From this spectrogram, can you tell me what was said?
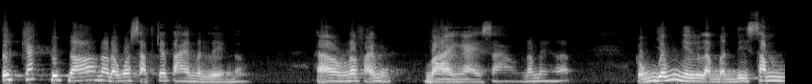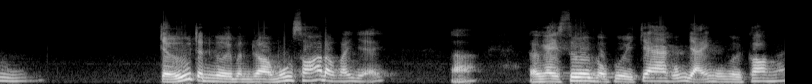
tức khắc lúc đó nó đâu có sạch cái tay mình liền đâu. Nó phải một vài ngày sau nó mới hết. Cũng giống như là mình đi xăm chữ trên người mình rồi, muốn xóa đâu phải dễ. Đó rồi ngày xưa một người cha cũng dạy một người con đó.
